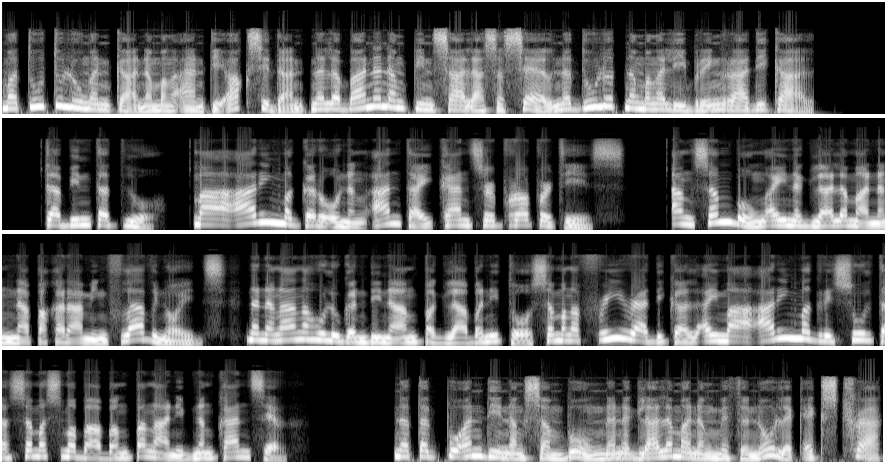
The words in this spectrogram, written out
Matutulungan ka ng mga antioxidant na labanan ang pinsala sa cell na dulot ng mga libreng radikal. Labintatlo. Maaaring magkaroon ng anti-cancer properties. Ang sambong ay naglalaman ng napakaraming flavonoids, na nangangahulugan din na ang paglaban nito sa mga free radical ay maaaring magresulta sa mas mababang panganib ng kanser. Natagpuan din ang sambong na naglalaman ng methanolic extract,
